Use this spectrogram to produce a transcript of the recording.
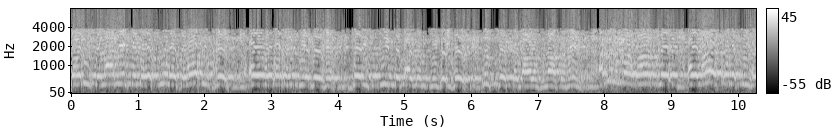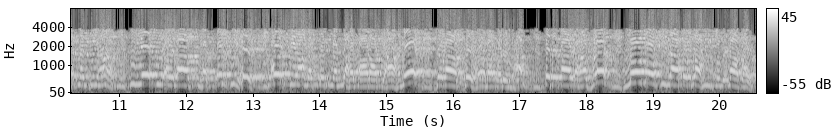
گاڑی چلانے کے جو اصول و ضوابط ہے اور مقرر کیے گئے ہیں، جو اسپیڈ متعین کی گئی ہے، اس سے تجاوز نہ کریں۔ اگر ماں باپ نے اولاد کو نصیحت نہ کی ہاں کہ یہ بھی اولاد کی حق کی ہے اور قیامت کے دن اللہ تعالیٰ کے ہاں ہمیں جواب دہ ہونا پڑے گا تو بتا رہا تھا لوگوں کی لاپرواہی کی بنا پر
